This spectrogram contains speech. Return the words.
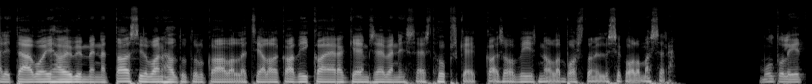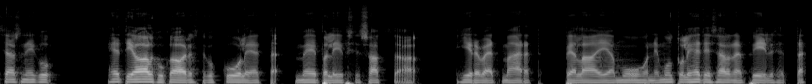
Eli tämä voi ihan hyvin mennä taas sillä vanhalla kaavalle, että siellä alkaa vika erä Game 7 ja sitten hups keikkaa, se on 5-0 Bostonille se kolmas erä. Mulla tuli itse asiassa niinku heti alkukaudesta, kun kuulin, että Maple Leafs satsaa hirveät määrät pelaajia ja muuhun, niin mulla tuli heti sellainen fiilis, että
